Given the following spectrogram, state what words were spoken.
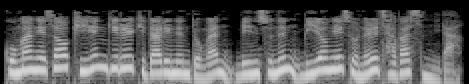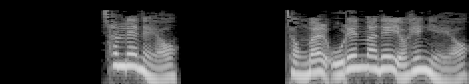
공항에서 비행기를 기다리는 동안 민수는 미영의 손을 잡았습니다. 설레네요. 정말 오랜만의 여행이에요.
